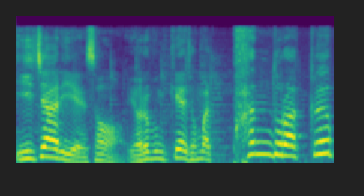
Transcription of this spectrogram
이 자리에서 여러분께 정말 판도라급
